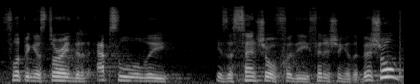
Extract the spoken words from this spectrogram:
flipping or stirring that it absolutely is essential for the finishing of the bishul.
